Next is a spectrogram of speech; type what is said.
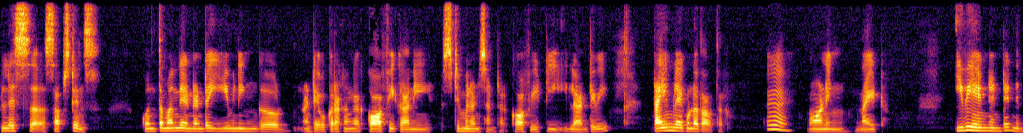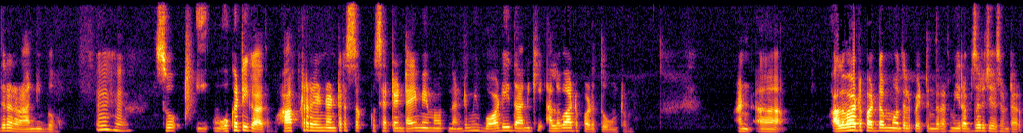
ప్లస్ సబ్స్టెన్స్ కొంతమంది ఏంటంటే ఈవినింగ్ అంటే ఒక రకంగా కాఫీ కానీ స్టిమ్యులెంట్స్ అంటారు. కాఫీ టీ ఇలాంటివి టైం లేకుండా తాగుతారు. మార్నింగ్ నైట్ ఇవి ఏంటంటే నిద్ర రానివ్వవు. సో ఒకటి కాదు. ఆఫ్టర్ ఏంటంటే సెటన్ టైం ఏమవుతుందంటే మీ బాడీ దానికి అలవాటు పడుతూ ఉంటుంది. అండ్ అలవాటు పడడం మొదలు పెట్టిన తర్వాత మీరు అబ్జర్వ్ చేసి ఉంటారు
